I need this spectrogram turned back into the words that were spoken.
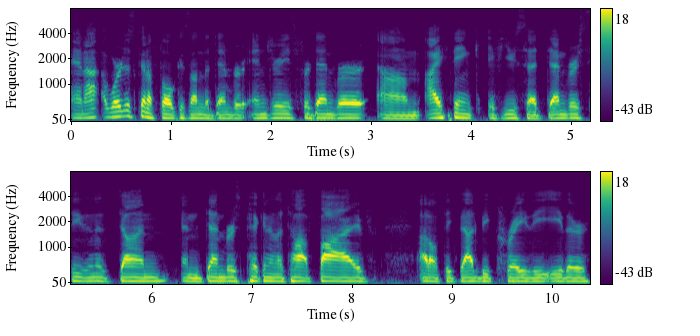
and I, we're just gonna focus on the Denver injuries for Denver. Um, I think if you said Denver's season is done and Denver's picking in the top five, I don't think that'd be crazy either.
